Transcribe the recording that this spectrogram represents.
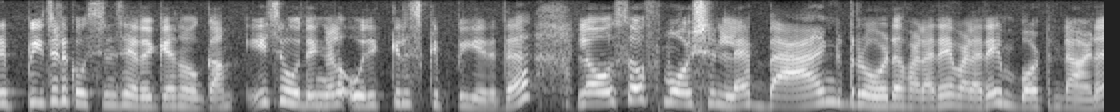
റിപ്പീറ്റഡ് ക്വസ്റ്റ്യൻസ് ഏതൊക്കെയാണെന്ന് നോക്കാം. ഈ ചോദ്യങ്ങൾ ഒരിക്കലും സ്കിപ്പ് ചെയ്യരുത്. ലോസ് ഓഫ് മോഷനിലെ ബാങ്ക്ഡ് റോഡ് വളരെ വളരെ ഇമ്പോർട്ടന്റ് ആണ്.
